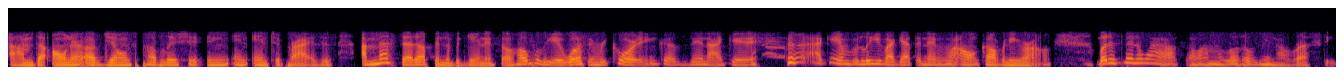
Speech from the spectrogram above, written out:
I'm the owner of Jones Publishing and Enterprises. I messed that up in the beginning, so hopefully it wasn't recording because then I can I can't believe I got the name of my own company wrong. But it's been a while, so I'm a little you know rusty.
